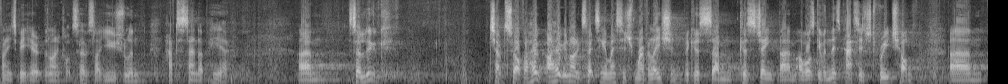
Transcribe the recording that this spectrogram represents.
funny to be here at the nine o'clock service like usual and have to stand up here. Um, so, Luke chapter 12. I hope, I hope you're not expecting a message from Revelation because um, um, I was given this passage to preach on. Um,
